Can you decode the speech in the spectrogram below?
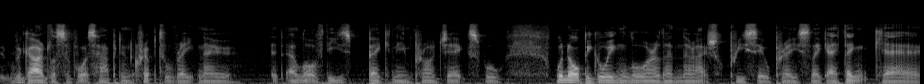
regardless of what's happening in crypto right now, a lot of these big name projects will will not be going lower than their actual pre-sale price. Like I think uh,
